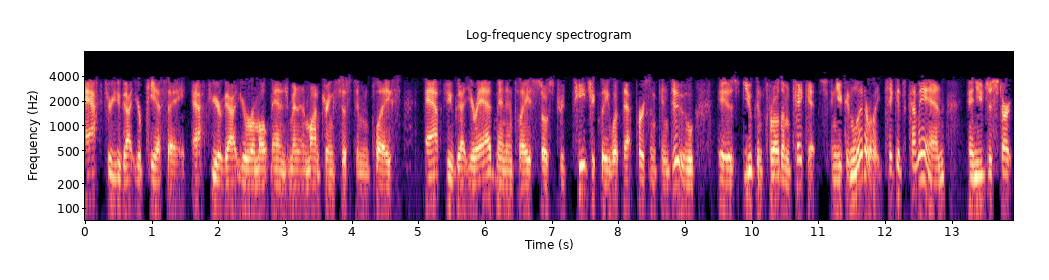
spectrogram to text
after you got your PSA, after you got your remote management and monitoring system in place, after you got your admin in place. So strategically, what that person can do is you can throw them tickets, and you can literally tickets come in, and you just start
